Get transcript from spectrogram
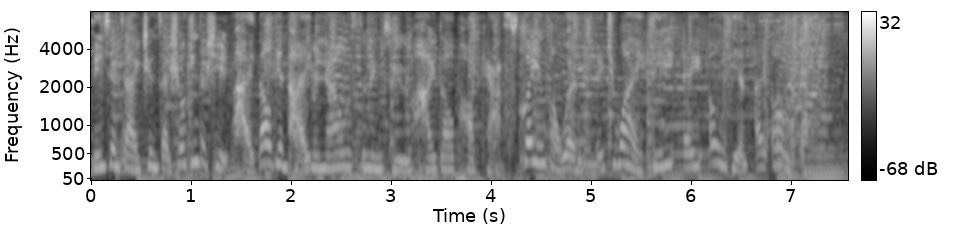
您现在正在收听的是海盗电台，You're now listening to 海盗 Podcast，欢迎访问 h y d a o 点 i o。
